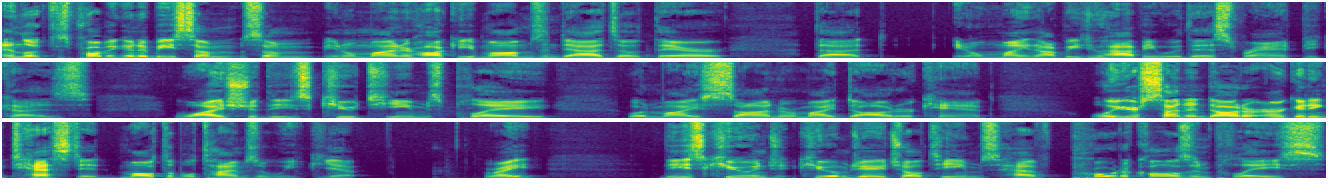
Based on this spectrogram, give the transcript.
and look, there's probably going to be some some you know minor hockey moms and dads out there that you know might not be too happy with this rant because why should these Q teams play when my son or my daughter can't? Well, your son and daughter aren't getting tested multiple times a week, Yep. right? These Q and QMJHL teams have protocols in place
